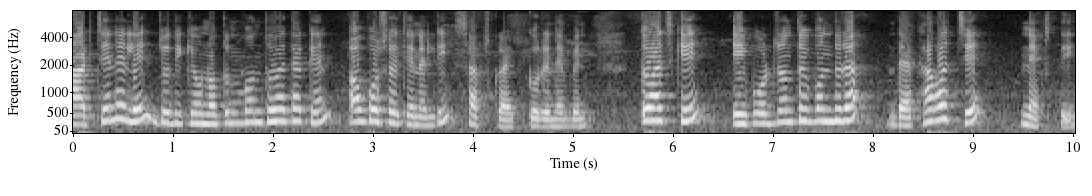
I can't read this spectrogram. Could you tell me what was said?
আর চ্যানেলে যদি কেউ নতুন বন্ধু হয়ে থাকেন, অবশ্যই চ্যানেলটি সাবস্ক্রাইব করে নেবেন। তো আজকে এই পর্যন্তই বন্ধুরা, দেখা হচ্ছে নেক্সট দিন।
